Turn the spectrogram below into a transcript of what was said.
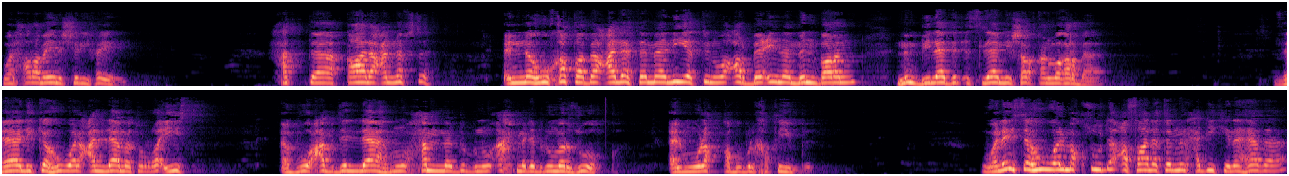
والحرمين الشريفين. حتى قال عن نفسه إنه خطب على ثمانية وأربعين منبرا من بلاد الإسلام شرقا وغربا. ذلك هو العلامة الرئيس أبو عبد الله محمد بن أحمد بن مرزوق الملقب بالخطيب. وليس هو المقصود أصالة من حديثنا هذا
